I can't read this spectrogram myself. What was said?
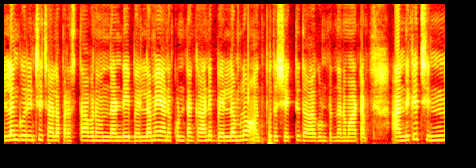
బెల్లం గురించి చాలా ప్రస్తావన ఉందండి. బెల్లమే అనుకుంటాం కానీ బెల్లంలో అద్భుత శక్తి దాగుంటుందన్నమాట. అందుకే చిన్న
